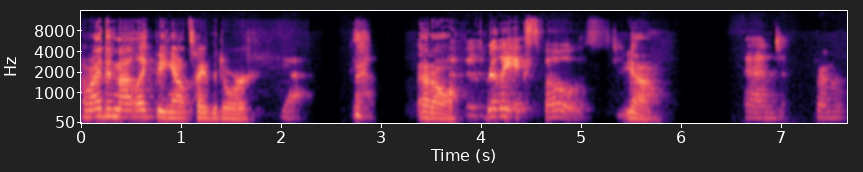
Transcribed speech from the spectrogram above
Oh, I did not like being outside the door. Yeah. yeah. At all. It feels really exposed. Yeah. And from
